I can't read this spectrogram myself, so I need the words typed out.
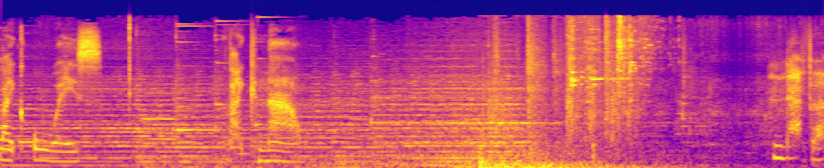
Like always. Like now. Never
